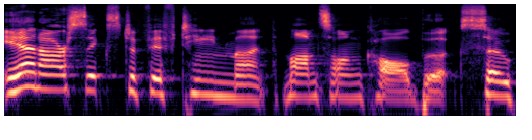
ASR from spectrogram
in our 6 to 15 month Moms on Call books. So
